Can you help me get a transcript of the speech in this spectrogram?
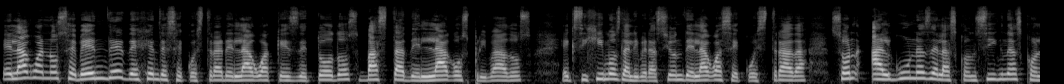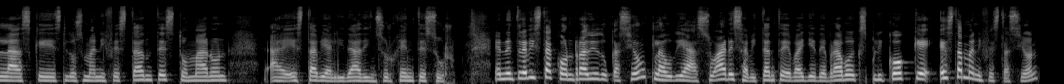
El agua no se vende, dejen de secuestrar el agua que es de todos, basta de lagos privados, exigimos la liberación del agua secuestrada. Son algunas de las consignas con las que los manifestantes tomaron a esta vialidad Insurgente Sur. En entrevista con Radio Educación, Claudia Suárez, habitante de Valle de Bravo, explicó que esta manifestación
